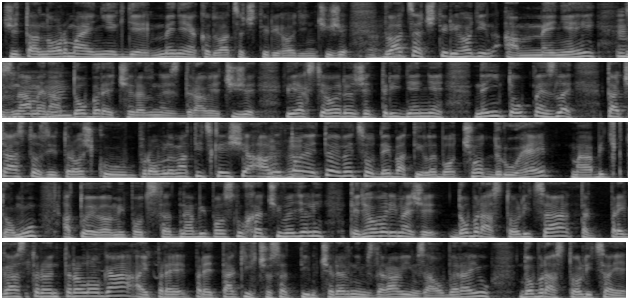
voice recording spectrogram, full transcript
že tá norma je niekde menej ako 24 hodín. Čiže uh-huh. 24 hodín a menej Mhm. znamená dobré črevné zdravie. Čiže vy, ak ste hovorili, že 3 denne, není to úplne zle. Tá častosť je trošku problematickejšia, ale uh-huh. to, je, to je vecou debaty, lebo čo druhé má byť k tomu, a to je veľmi podstatné, aby posluchači vedeli. Keď hovoríme, že dobrá stolica, tak pre gastroenterológa, aj pre, pre takých, čo sa tým črevným zdravím zaoberajú, dobrá stolica je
